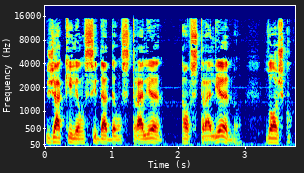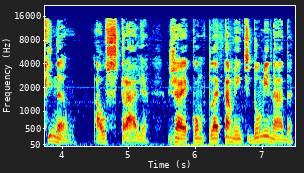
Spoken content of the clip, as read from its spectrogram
já que ele é um cidadão australiano? australiano? Lógico que não. A Austrália já é completamente dominada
